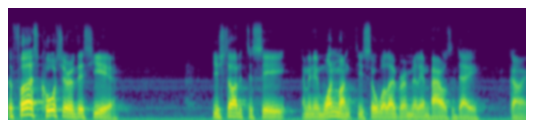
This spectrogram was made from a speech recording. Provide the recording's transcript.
The first quarter of this year, you started to see I mean, in one month, you saw well over a million barrels a day going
